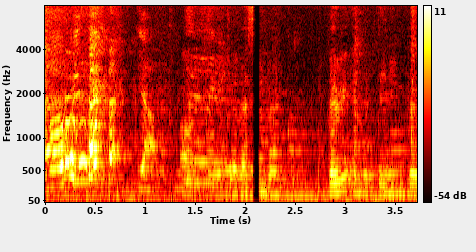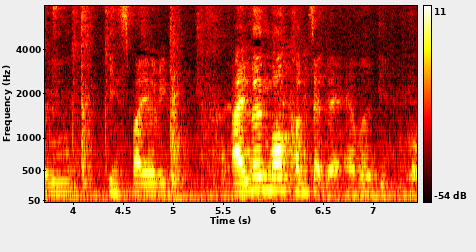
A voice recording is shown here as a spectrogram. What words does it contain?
about physics. yeah. Oh, The lesson very good, very entertaining, very inspiring. I learned more concept than I ever did before.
